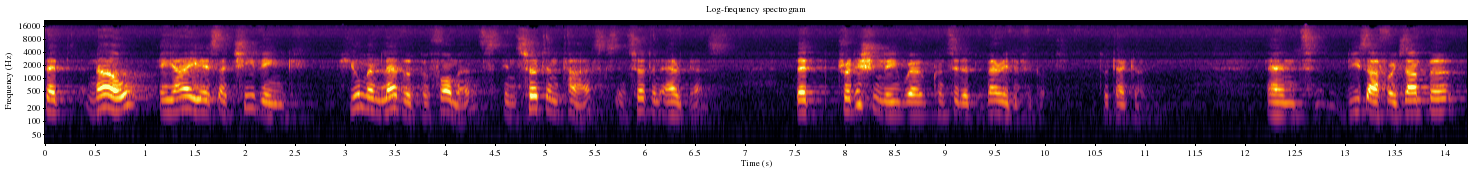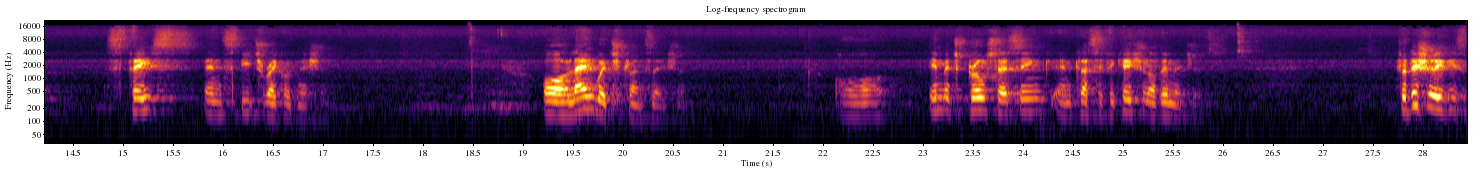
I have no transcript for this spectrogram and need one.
that now AI is achieving human level performance in certain tasks, in certain areas, that traditionally were considered very difficult to tackle. And these are, for example, space and speech recognition, or language translation, or image processing and classification of images. Traditionally, these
